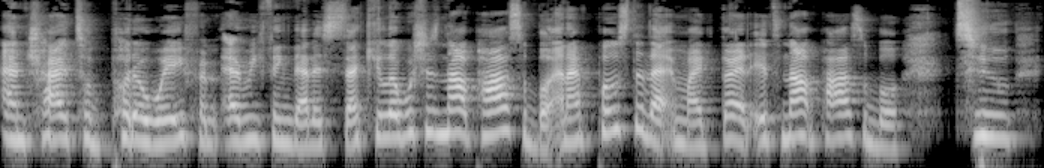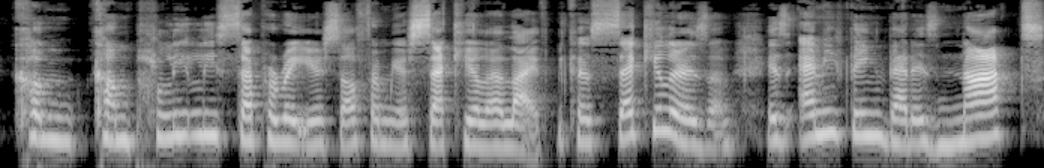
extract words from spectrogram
and try to put away from everything that is secular, which is not possible. And I posted that in my thread. It's not possible to com- completely separate yourself from your secular life because secularism is anything that is not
